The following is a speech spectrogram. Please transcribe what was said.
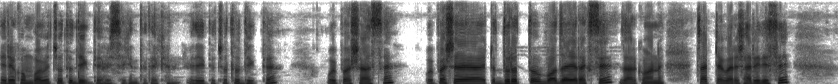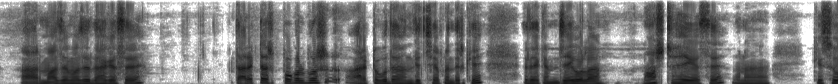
এরকমভাবে চতুর্দিক দিয়ে হয়েছে কিন্তু দেখেন, এদিক দিয়ে চতুর্দিক দিয়ে ওই পাশে আছে। ওই পাশে একটু দূরত্ব বজায় রাখছে, যার কারণে চারটা করে সারি দিছে। আর মাঝে মাঝে দেখা গেছে, তার একটা প্রকল্প, আরেকটা উদাহরণ দিচ্ছি আপনাদেরকে। দেখেন, যেগুলা নষ্ট হয়ে গেছে মানে কিছু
